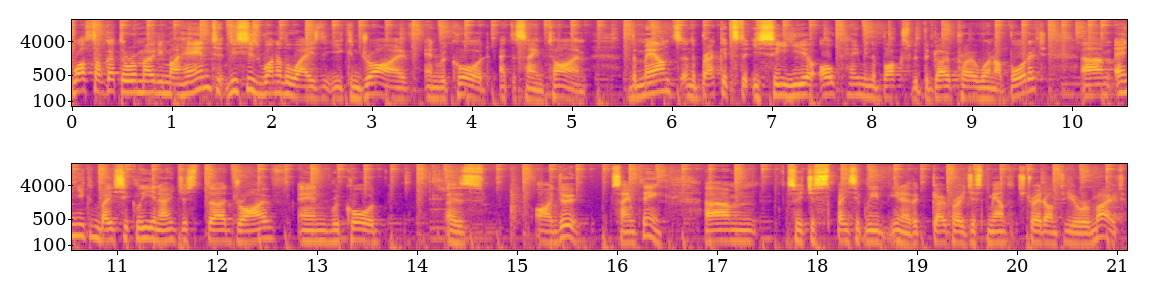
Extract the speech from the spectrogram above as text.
Whilst I've got the remote in my hand, this is one of the ways that you can drive and record at the same time. The mounts and the brackets that you see here all came in the box with the GoPro when I bought it. Um, and you can basically, you know, just uh, drive and record as I do, same thing. Um, so just basically, you know, the GoPro just mounted straight onto your remote.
